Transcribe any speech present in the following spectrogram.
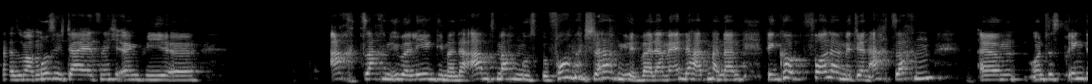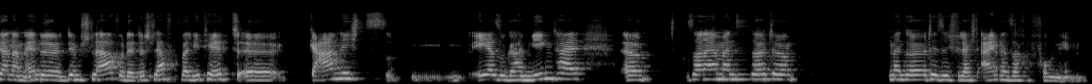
Also man muss sich da jetzt nicht irgendwie äh, acht Sachen überlegen, die man da abends machen muss, bevor man schlafen geht, weil am Ende hat man dann den Kopf voller mit den acht Sachen ähm, und es bringt dann am Ende dem Schlaf oder der Schlafqualität äh, gar nichts, eher sogar im Gegenteil, äh, sondern man sollte, man sollte sich vielleicht eine Sache vornehmen.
